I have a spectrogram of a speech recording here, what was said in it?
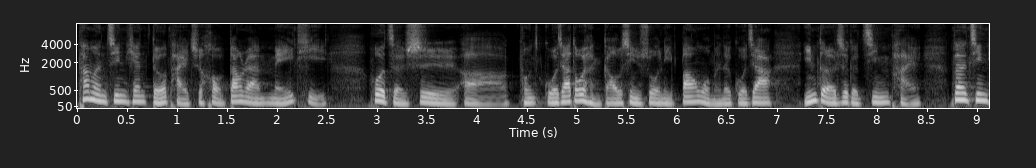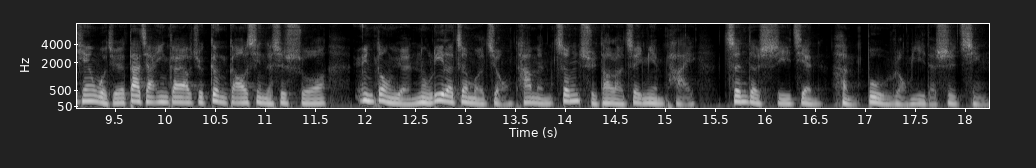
他们今天得牌之后，当然媒体或者是啊国家都会很高兴，说你帮我们的国家赢得了这个金牌。但是今天我觉得大家应该要去更高兴的是说，运动员努力了这么久，他们争取到了这面牌，真的是一件很不容易的事情。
